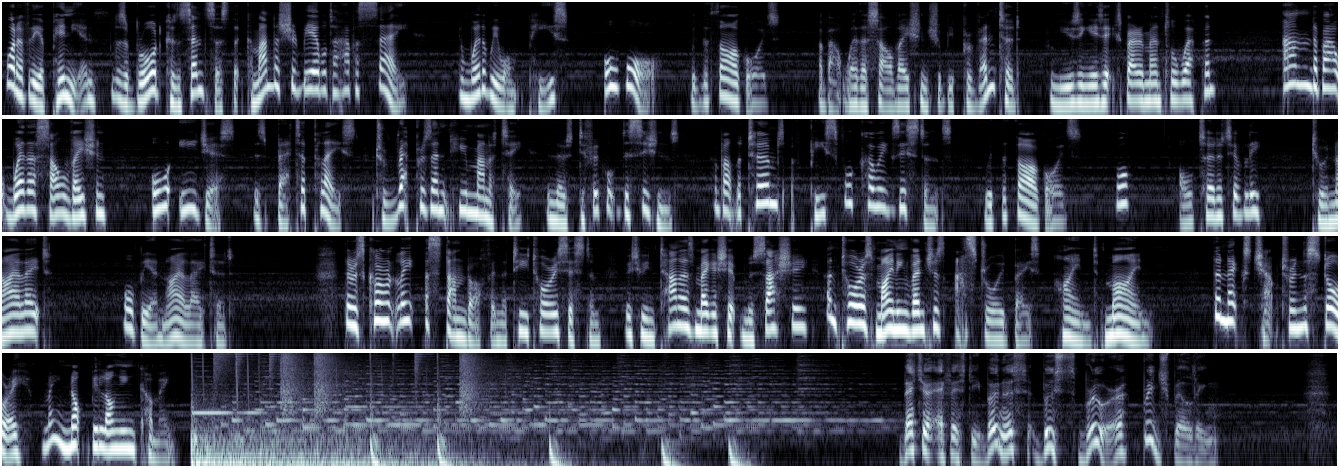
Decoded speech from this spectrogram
Whatever the opinion, there's a broad consensus that commanders should be able to have a say in whether we want peace or war with the Thargoids, about whether Salvation should be prevented from using his experimental weapon, and about whether Salvation or Aegis is better placed to represent humanity in those difficult decisions about the terms of peaceful coexistence with the Thargoids, or, alternatively, to annihilate or be annihilated. There is currently a standoff in the T-Tauri system between Tanner's megaship Musashi and Taurus Mining Ventures asteroid base Hind Mine. The next chapter in the story may not be long in coming. Better FSD bonus boosts brewer bridge building.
